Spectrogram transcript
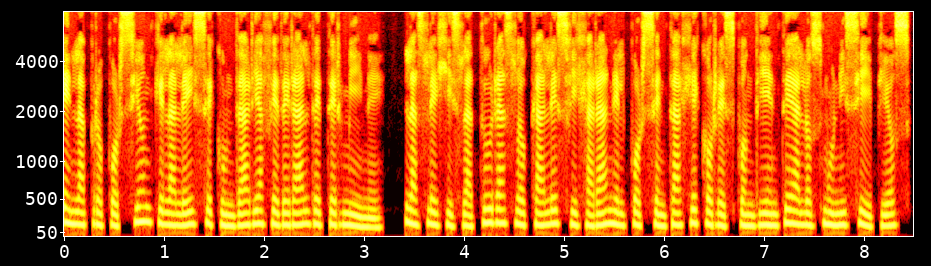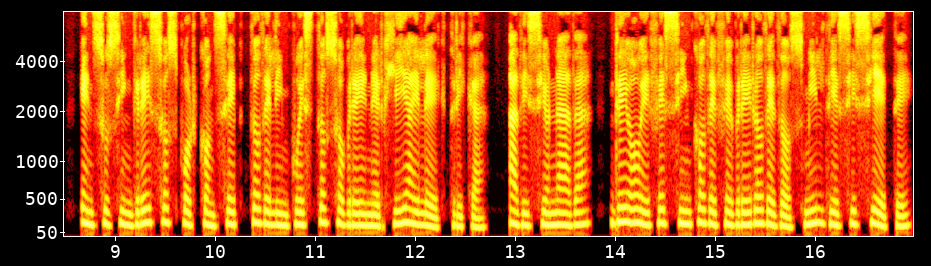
en la proporción que la ley secundaria federal determine. las legislaturas locales fijarán el porcentaje correspondiente a los municipios, en sus ingresos por concepto del impuesto sobre energía eléctrica. Adicionada, DOF 5 de febrero de 2017,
